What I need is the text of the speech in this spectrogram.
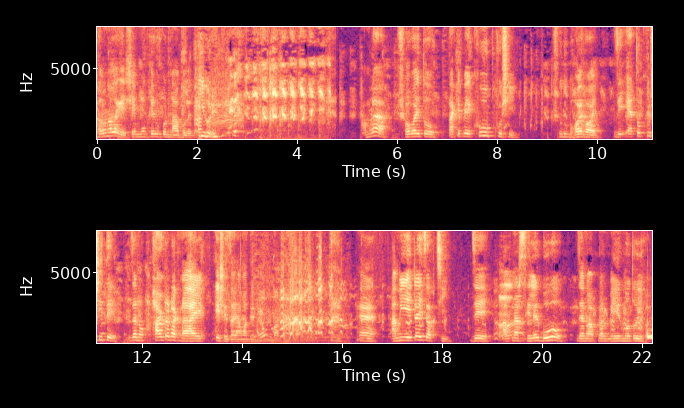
ভালো না লাগে সে মুখের উপর না বলে দেয়। আমরা সবাই তো তাকে পেয়ে খুব খুশি। শুধু ভয় হয় যে এত খুশিতে যেন হার্ট অ্যাটাক না এসে যায় আমাদের। হ্যাঁ আমি এটাই চাচ্ছি যে আপনার ছেলের বউ যেন আপনার মেয়ের মতোই হয়।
